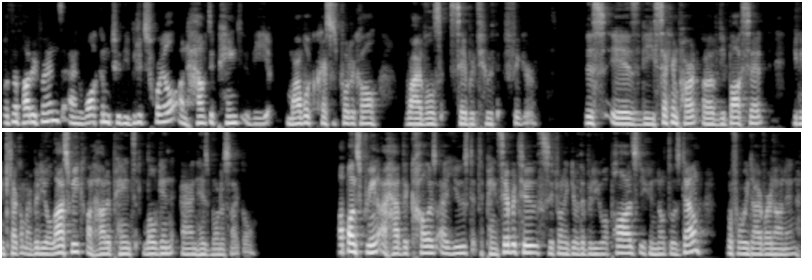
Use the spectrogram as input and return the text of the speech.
What's up, hobby friends, and welcome to the video tutorial on how to paint the Marvel Crisis Protocol Rivals Sabretooth figure. This is the second part of the box set. You can check out my video last week on how to paint Logan and his motorcycle. Up on screen, I have the colors I used to paint Sabretooth, so if you want to give the video a pause, you can note those down before we dive right on in.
